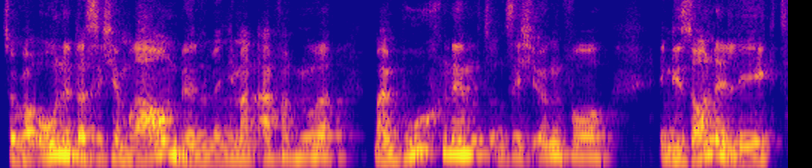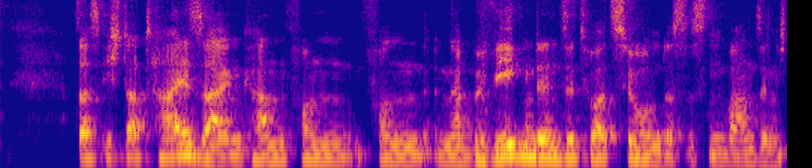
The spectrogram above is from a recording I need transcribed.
sogar ohne, dass ich im Raum bin, wenn jemand einfach nur mein Buch nimmt und sich irgendwo in die Sonne legt, dass ich da Teil sein kann von, von einer bewegenden Situation, das ist ein wahnsinnig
